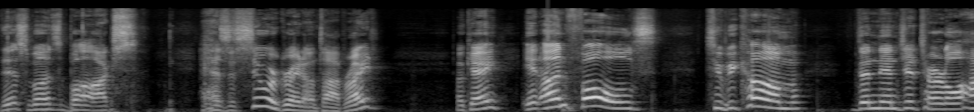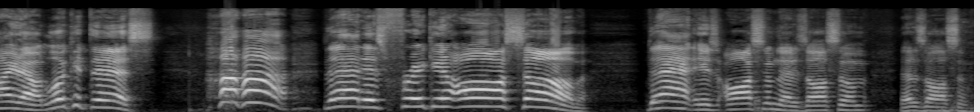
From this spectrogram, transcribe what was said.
This month's box has a sewer grate on top, right? Okay? It unfolds to become the Ninja Turtle hideout. Look at this! Ha ha! That is freaking awesome! That is awesome. That is awesome. That is awesome.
